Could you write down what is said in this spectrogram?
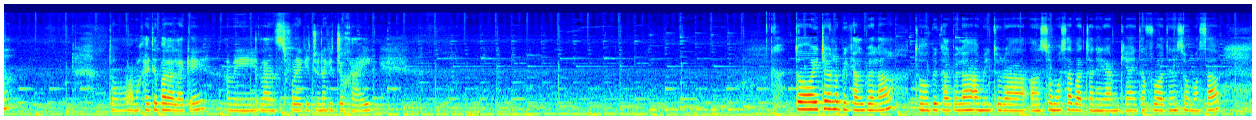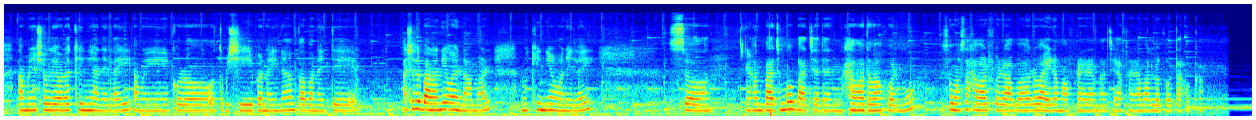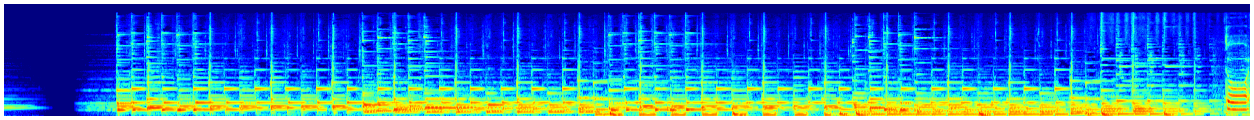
তো আমার খাইতে ভালো লাগে। আমি লাঞ্চ পরে কিছু না কিছু খাই। তো এটা হলো বিকালবেলা। তো বিকালবেলা আমি তোরা সমোসা বাচ্চা নিলাম গিয়া। এটা ফ্রোজেন সমোসা। আমি আসলে ওরা কিনে আনিলাই আমি কোনো অত বেশি বানাই না, বা বানাইতে আসলে বানানি হয় না আমার। আমি কিনেও আনিলাই সো এখন বাজমো, বাজা দেন খাওয়া দাওয়া করব সমস্যা খাওয়ার পরে আবারও আইরাম আপনারা মাঝে, আপনারা আমার লগেও থাকা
